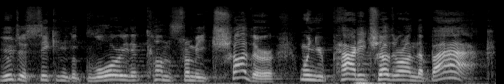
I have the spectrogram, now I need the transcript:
You're just seeking the glory that comes from each other when you pat each other on the back.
